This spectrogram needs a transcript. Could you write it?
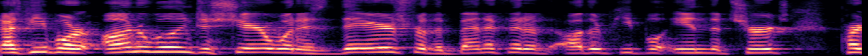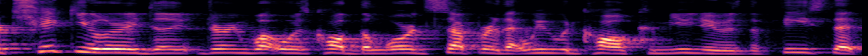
as people are unwilling to share what is theirs for the benefit of other people in the church, particularly during what was called the Lord's Supper that we would call communion. It was the feast that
